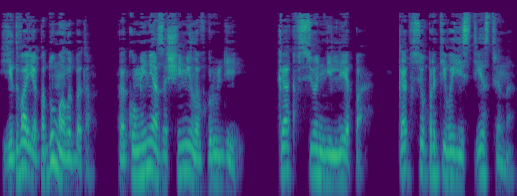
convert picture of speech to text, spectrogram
Едва я подумал об этом, как у меня защемило в груди. Как все нелепо, как все противоестественно.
